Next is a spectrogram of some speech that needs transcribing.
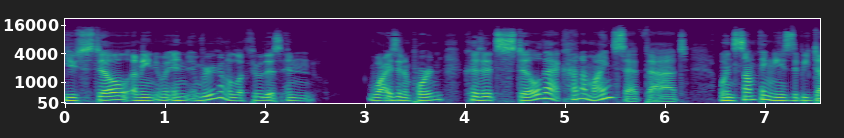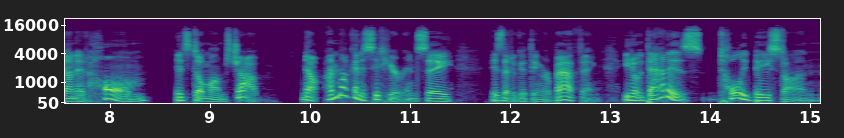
you still, I mean, and, and we're going to look through this and why is it important? Because it's still that kind of mindset that when something needs to be done at home, it's still mom's job. Now, I'm not going to sit here and say, is that a good thing or a bad thing? You know, that is totally based on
